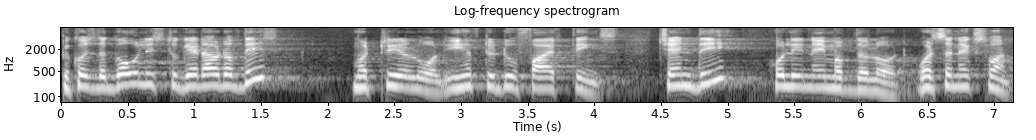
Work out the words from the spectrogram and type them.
Because the goal is to get out of this material world. You have to do five things. Chant the holy name of the Lord. What's the next one?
